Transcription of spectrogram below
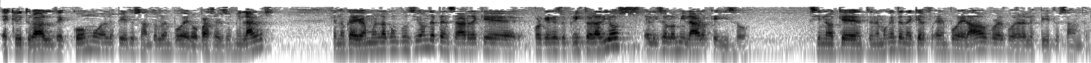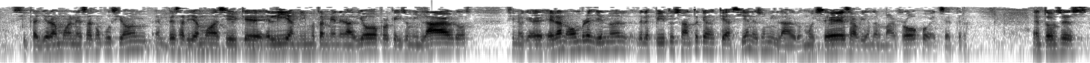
escritural de cómo el Espíritu Santo lo empoderó para hacer sus milagros que no caigamos en la confusión de pensar de que porque Jesucristo era Dios, Él hizo los milagros que hizo, sino que tenemos que entender que Él fue empoderado por el poder del Espíritu Santo. Si cayéramos en esa confusión, empezaríamos a decir que Elías mismo también era Dios porque hizo milagros, sino que eran hombres llenos del, Espíritu Santo que, que hacían esos milagros, Moisés abriendo el mar rojo, etcétera. Entonces,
